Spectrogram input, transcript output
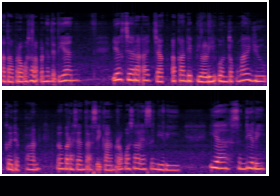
atau proposal penelitian yang secara acak akan dipilih untuk maju ke depan mempresentasikan proposalnya sendiri. Ya, sendiri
